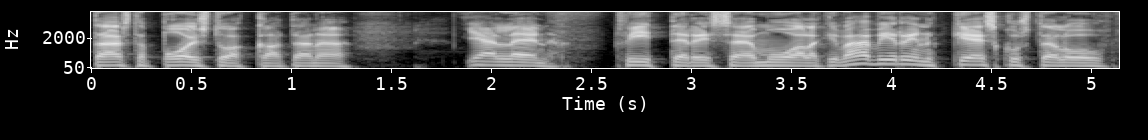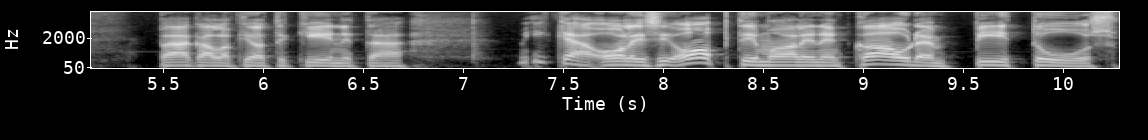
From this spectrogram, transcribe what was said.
tästä poistuakaan tänään jälleen Twitterissä ja muuallakin. Vähän virinnyt keskustelu, pääkallokin otti kiinni tähän, mikä olisi optimaalinen kauden pituus,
